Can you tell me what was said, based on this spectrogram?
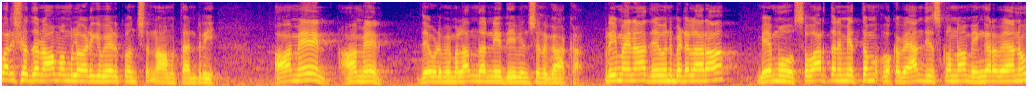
పరిశుద్ధ నామములో అడిగి వేడుకొంచున్నాము తండ్రి. Amen amen. దేవుడు మిమ్మల్ని అందరినీ దీవించునుగాక ప్రియమైన దేవుని బిడ్డలారా మేము సువార్త నిమిత్తం ఒక వ్యాన్ తీసుకున్నాం వెంగర వ్యాను.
